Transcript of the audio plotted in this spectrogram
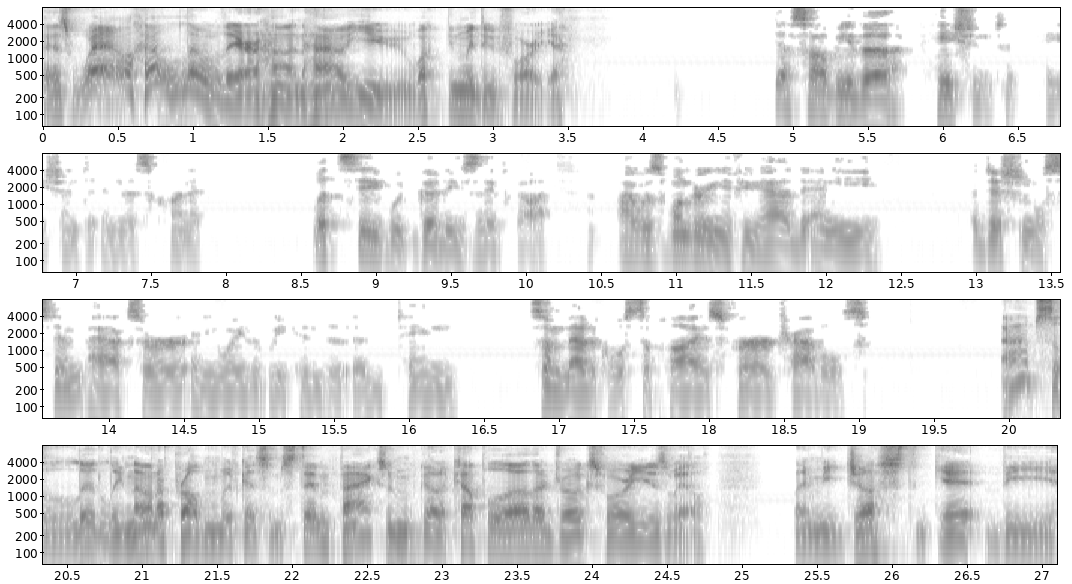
Says, Well, hello there, hun. How you? What can we do for you? Yes, I'll be the patient patient in this clinic. Let's see what goodies they've got. I was wondering if you had any additional stim packs or any way that we could obtain some medical supplies for our travels. Absolutely not a problem. We've got some stim packs and we've got a couple other drugs for you as well. Let me just get the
